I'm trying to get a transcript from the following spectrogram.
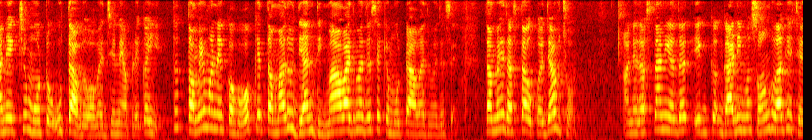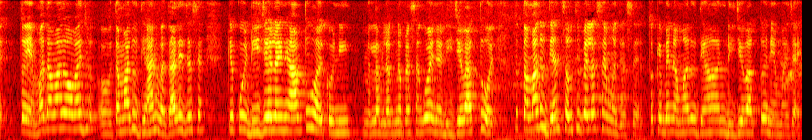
અને એક છે મોટો ઉતાવળો અવાજ જેને આપણે કહીએ. તો તમે મને કહો કે તમારું ધ્યાન ધીમા અવાજમાં જશે કે મોટા અવાજમાં જશે? તમે રસ્તા ઉપર જાઓ છો અને રસ્તાની અંદર એક ગાડીમાં સોંગ વાગે છે, તો એમાં તમારો અવાજ તમારું ધ્યાન વધારે જશે કે કોઈ ડીજે લઈને આવતું હોય, કોઈની મતલબ લગ્ન પ્રસંગ હોય ને ડીજે વાગતું હોય, તો તમારું ધ્યાન સૌથી પહેલાં શેમાં જશે? તો કે બેન, અમારું ધ્યાન ડીજે વાગતું હોય ને એમાં જાય.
